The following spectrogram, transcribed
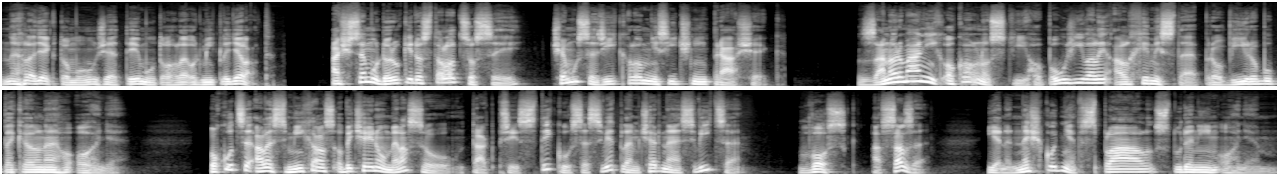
Nehledě k tomu, že ty mu tohle odmítli dělat. Až se mu do ruky dostalo cosi, čemu se říkalo měsíční prášek. Za normálních okolností ho používali alchymisté pro výrobu pekelného ohně. Pokud se ale smíchal s obyčejnou melasou, tak při styku se světlem černé svíce, vosk a saze jen neškodně vzplál studeným ohněm.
